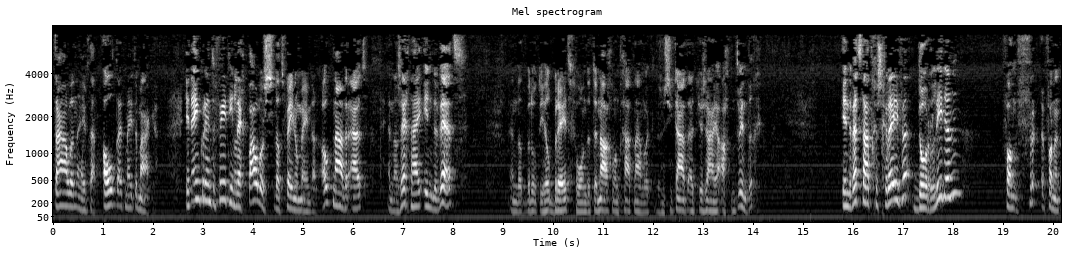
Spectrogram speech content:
talen heeft daar altijd mee te maken. In 1 Korinthe 14 legt Paulus dat fenomeen dan ook nader uit. En dan zegt hij in de wet, en dat bedoelt hij heel breed, gewoon de tenag, want het gaat namelijk, dat is een citaat uit Jezaja 28. In de wet staat geschreven, door lieden van, van een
